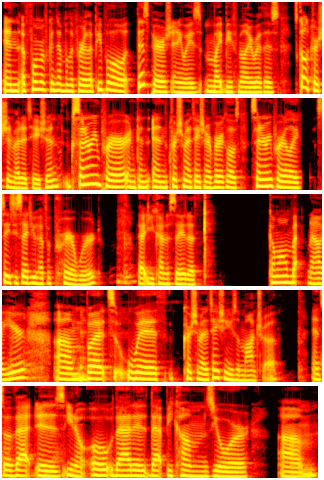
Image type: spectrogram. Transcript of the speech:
And a form of contemplative prayer that people, this parish anyways, might be familiar with is it's called Christian meditation. Centering prayer and and Christian meditation are very close. Centering prayer, like Stacy said, you have a prayer word that you kind of say to come on back now here. Um, but with Christian meditation, you use a mantra, and so that is you know oh that is that becomes your um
